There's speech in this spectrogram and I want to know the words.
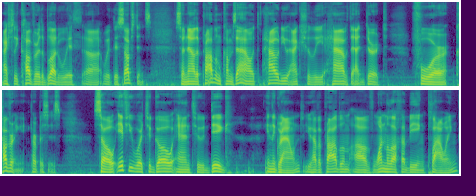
actually cover the blood with uh, with this substance. So now the problem comes out: how do you actually have that dirt for covering purposes? So if you were to go and to dig in the ground, you have a problem of one malacha being plowing,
